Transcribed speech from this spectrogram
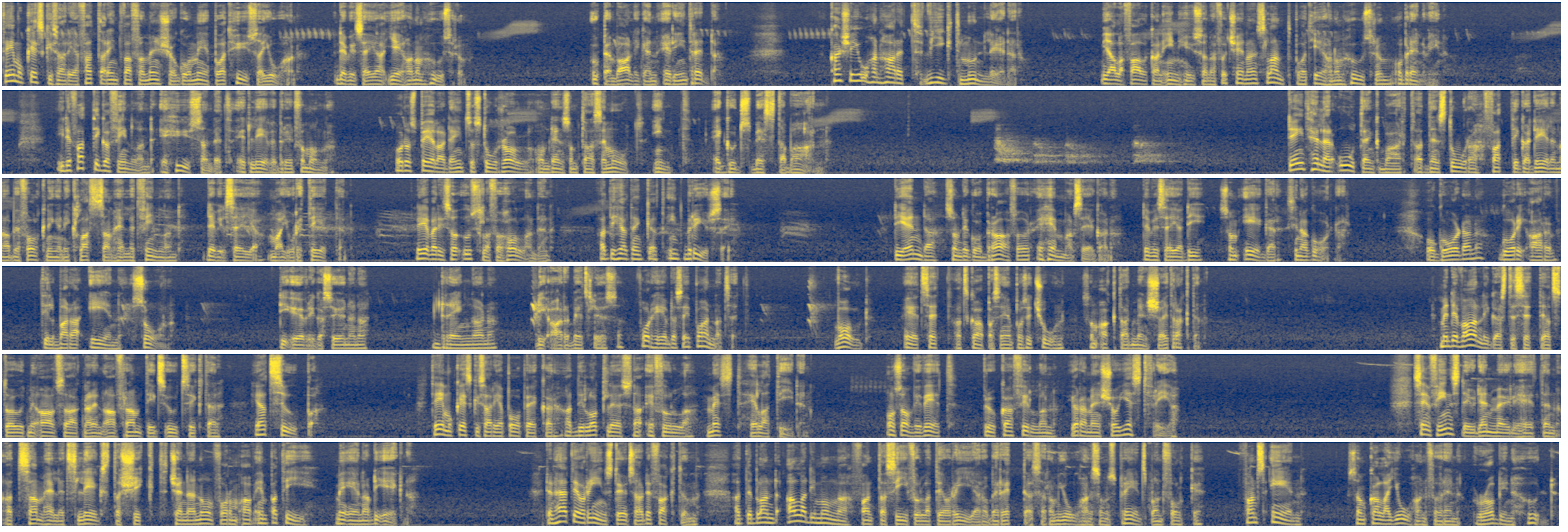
Teemu Keskisarja fattar inte varför människor går med på att hysa Johan, det vill säga ge honom husrum. Uppenbarligen är de inte rädda. Kanske Johan har ett vigt munleder. I alla fall kan inhysarna förtjäna en slant på att ge honom husrum och brännvin. I det fattiga Finland är hysandet ett levebröd för många. Och då spelar det inte så stor roll om den som tas emot inte är Guds bästa barn. Det är inte heller otänkbart att den stora fattiga delen av befolkningen i klassamhället Finland, det vill säga majoriteten, lever i så usla förhållanden att de helt enkelt inte bryr sig. De enda som det går bra för är hemmansägarna, det vill säga de som äger sina gårdar. Och gårdarna går i arv till bara en son. De övriga sönerna, drängarna, de arbetslösa, får hävda sig på annat sätt. Våld är ett sätt att skapa sig en position som aktad människa i trakten. Men det vanligaste sättet att stå ut med avsaknaden av framtidsutsikter är att supa. Teemu Keskisarja påpekar att de lottlösa är fulla mest hela tiden. Och som vi vet brukar fyllan göra människor gästfria. Sen finns det ju den möjligheten att samhällets lägsta skikt känner någon form av empati med en av de egna. Den här teorin stöds av det faktum att det bland alla de många fantasifulla teorier och berättelser om Johan som spreds bland folket fanns en som kallar Johan för en Robin Hood.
